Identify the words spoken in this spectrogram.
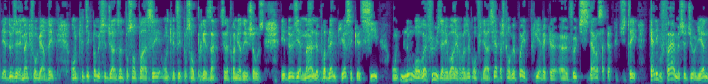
Il y a deux éléments qu'il faut regarder. On ne critique pas M. Johnson pour son passé, on le critique pour son présent. C'est la première des choses. Et deuxièmement, le problème qu'il y a, c'est que si nous, on refuse d'aller voir l'information confidentielle parce qu'on ne veut pas être pris avec un, vœu de silence à perpétuité, qu'allez-vous faire, M. Julian,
